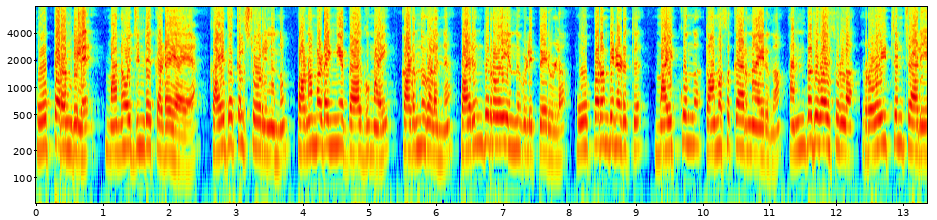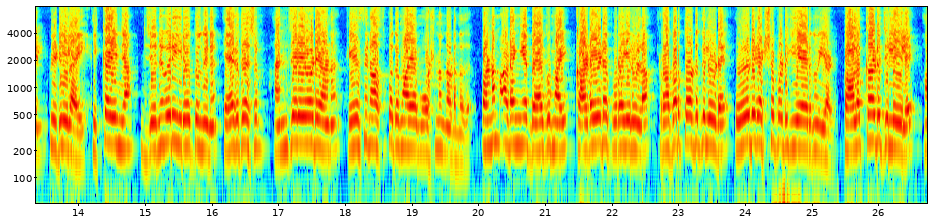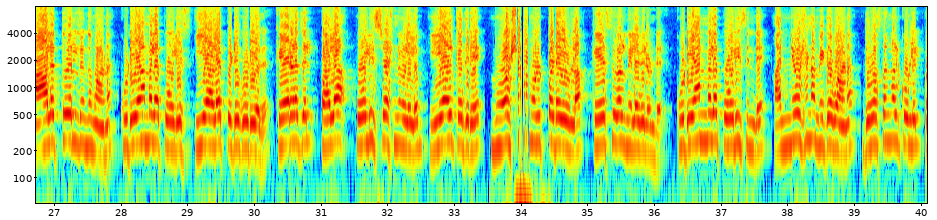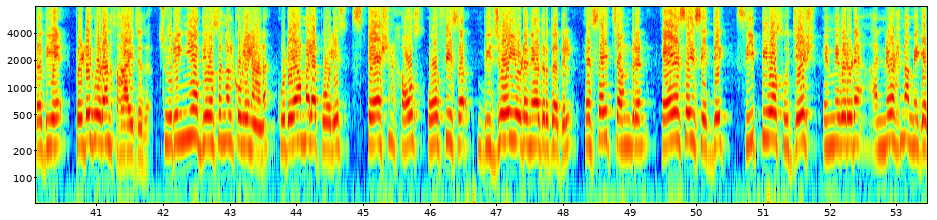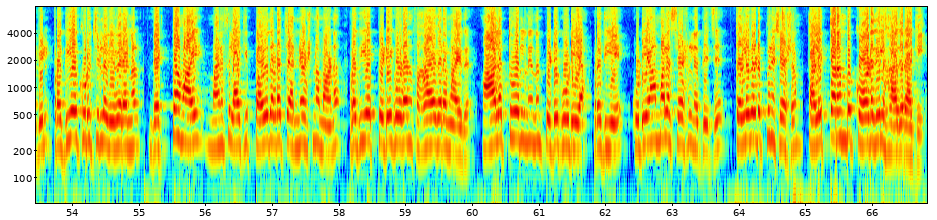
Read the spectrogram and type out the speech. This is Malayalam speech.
പൂപ്പറമ്പിലെ മനോജിന്റെ കടയായ കൈതക്കൽ സ്റ്റോറിൽ നിന്നും പണമടങ്ങിയ ബാഗുമായി കടന്നുകളഞ്ഞ പരുന്ത് റോയ് എന്ന് വിളിപ്പേരുള്ള പൂപ്പറമ്പിനടുത്ത് മൈക്കുന്ന് താമസക്കാരനായിരുന്ന അൻപത് വയസ്സുള്ള റോയിച്ചൻ ചാലിയിൽ പിടിയിലായി. ഇക്കഴിഞ്ഞ ജനുവരി ഇരുപത്തൊന്നിന് ഏകദേശം അഞ്ചരയോടെയാണ് കേസിനാസ്പദമായ മോഷണം നടന്നത്. പണം അടങ്ങിയ ബാഗുമായി കടയുടെ പുറകിലുള്ള റബ്ബർ തോട്ടത്തിലൂടെ ഓടി രക്ഷപ്പെടുകയായിരുന്നു ഇയാൾ. പാലക്കാട് ജില്ലയിലെ ആലത്തൂരിൽ നിന്നുമാണ് കുടിയാമല പോലീസ് ഇയാളെ പിടികൂടിയത്. കേരളത്തിൽ പല പോലീസ് സ്റ്റേഷനുകളിലും ഇയാൾക്കെതിരെ മോഷണം ഉൾപ്പെടെയുള്ള കേസുകൾ നിലവിലുണ്ട്. കുടിയാൻമല പോലീസിന്റെ അന്വേഷണ മികവാണ് ദിവസങ്ങൾക്കുള്ളിൽ പ്രതിയെ പിടികൂടാൻ സഹായിച്ചത്. ചുരുങ്ങിയ ദിവസങ്ങൾക്കുള്ളിലാണ് Kudiyanmala police station house officer ബിജോയിയുടെ നേതൃത്വത്തിൽ S I Chandran A S I Siddique C P O Sujesh എന്നിവരുടെ അന്വേഷണ മികവിൽ പ്രതിയെക്കുറിച്ചുള്ള വിവരങ്ങൾ വ്യക്തമായി മനസ്സിലാക്കി പഴുതടച്ച അന്വേഷണമാണ് പ്രതിയെ പിടികൂടാൻ സഹായകരമായത്. ആലത്തൂരിൽ നിന്നും പിടികൂടിയ പ്രതിയെ കുടിയാമല സ്റ്റേഷനിലെത്തിച്ച് തെളിവെടുപ്പിന് ശേഷം തളിപ്പറമ്പ് കോടതിയിൽ ഹാജരാക്കി.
